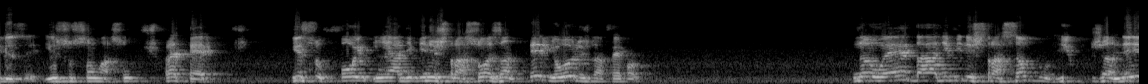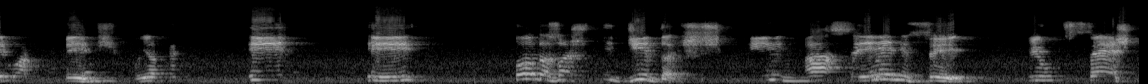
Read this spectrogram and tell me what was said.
dizer, isso são assuntos pretéritos. Isso foi em administrações anteriores da FEComércio não é da administração do Rio de Janeiro a Peixe. E, e todas as medidas que a CNC e o SESC,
